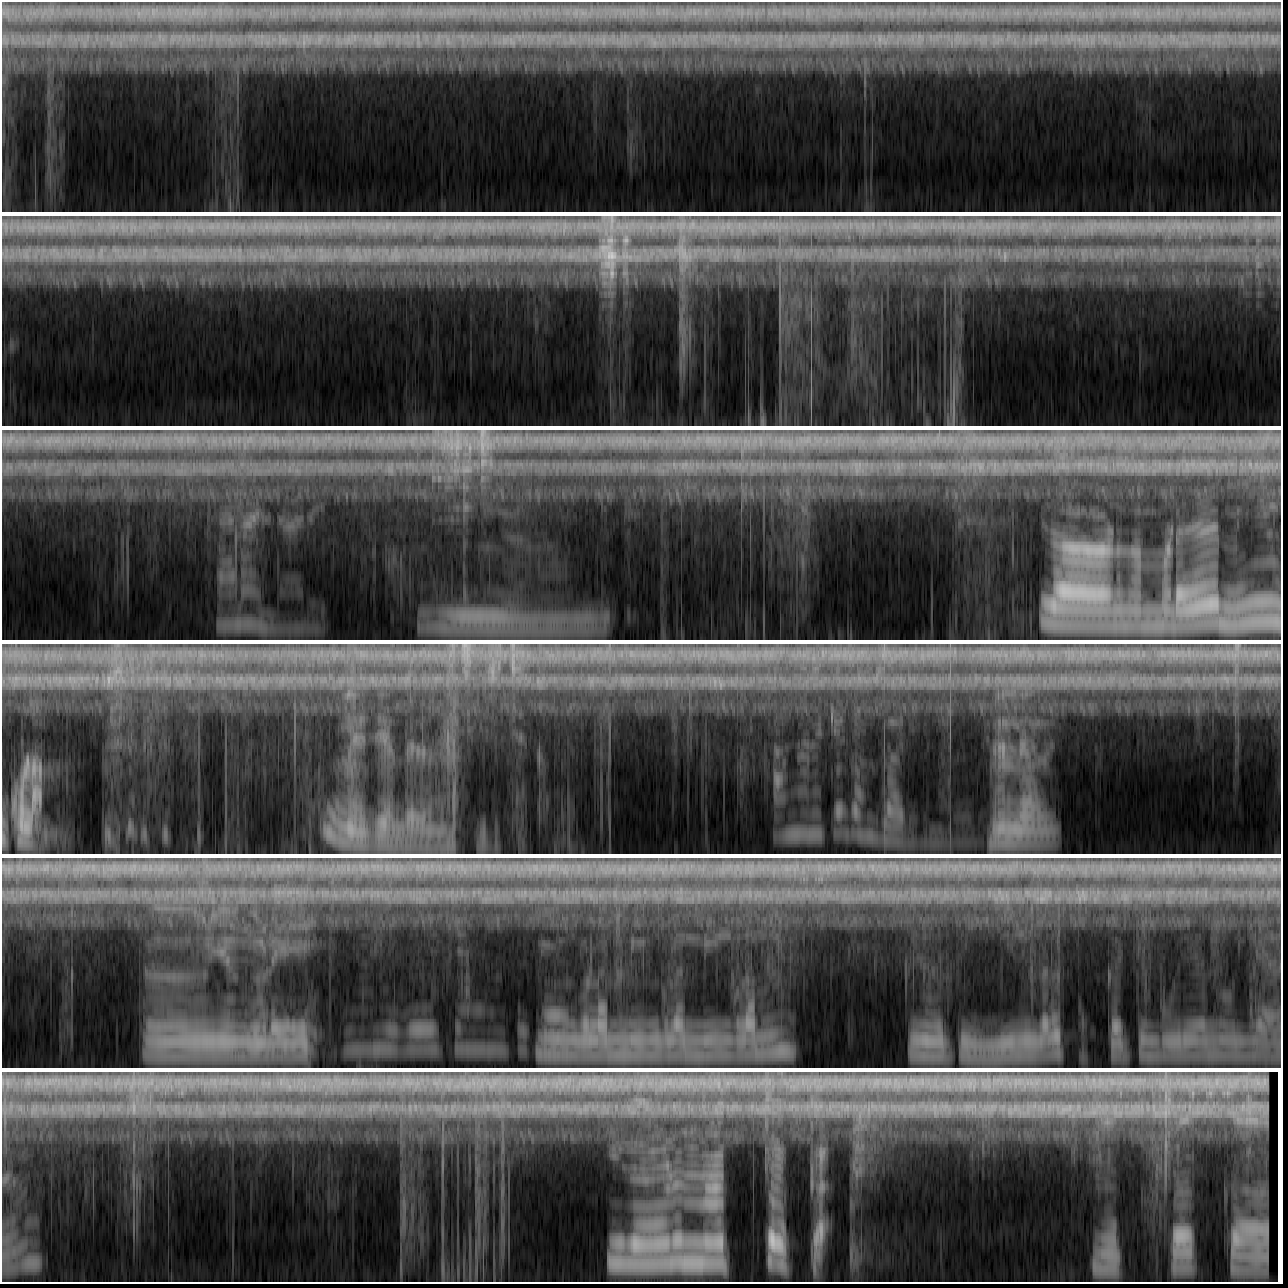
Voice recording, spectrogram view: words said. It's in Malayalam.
കാണാനില്ല ആരെയും ഇതാണ് നമ്മുടെ മീൻകുളം. ഇങ്ങനെ ചെയ്യേണ്ടതാണ് ചിരിച്ചേക്കാം. അങ്ങനെയൊക്കെ സംസാരിക്കുന്നത്. അല്ലാതെ. ഞങ്ങളുടെ മീൻകുളം മീൻകുളം മീൻകുളം. ഇതിനകത്ത് മീനുകൾ പൊക്കറ്റും いろいろなったか。なったか。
